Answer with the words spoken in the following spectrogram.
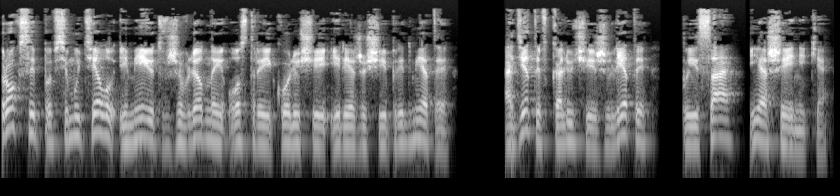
Кроксы по всему телу имеют вживленные острые колющие и режущие предметы, одеты в колючие жилеты, пояса и ошейники.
